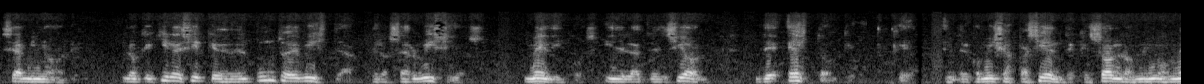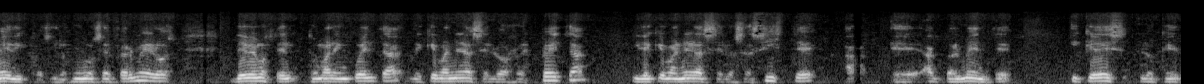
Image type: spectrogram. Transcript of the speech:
sea minore. Lo que quiere decir que desde el punto de vista de los servicios médicos y de la atención de esto que entre comillas pacientes, que son los mismos médicos y los mismos enfermeros, debemos tomar en cuenta de qué manera se los respeta y de qué manera se los asiste eh, actualmente y que es lo que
